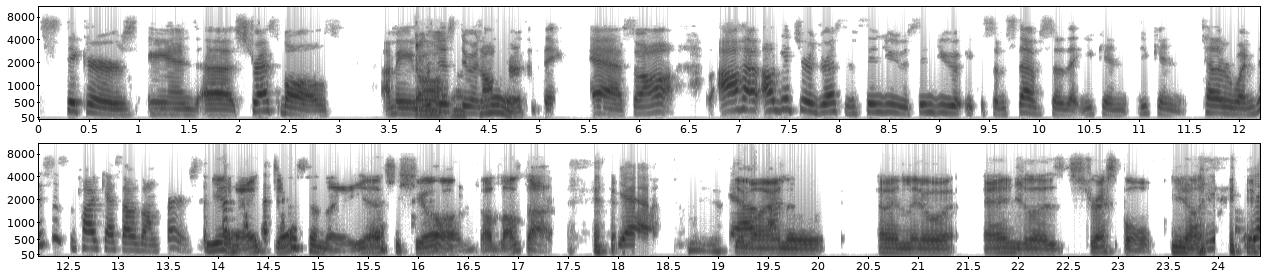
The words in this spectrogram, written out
stickers and uh, stress balls. I mean, Oh, we're just doing all kinds of things. Yeah, so I'll I'll have I'll get your address and send you send you some stuff so that you can you can tell everyone this is the podcast I was on first. yeah, definitely. Yeah, for sure. I'd love that. Yeah, Get Yeah, my own little own little Angela's stress ball, you know. yeah.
